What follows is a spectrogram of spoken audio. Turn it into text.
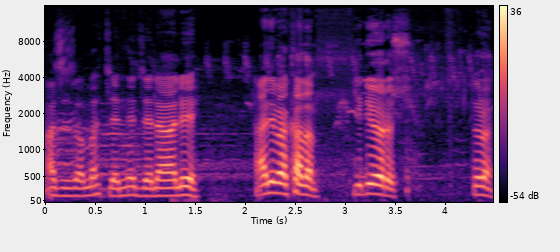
Aziz Allah cennet celali. Hadi bakalım. Gidiyoruz. Durun.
